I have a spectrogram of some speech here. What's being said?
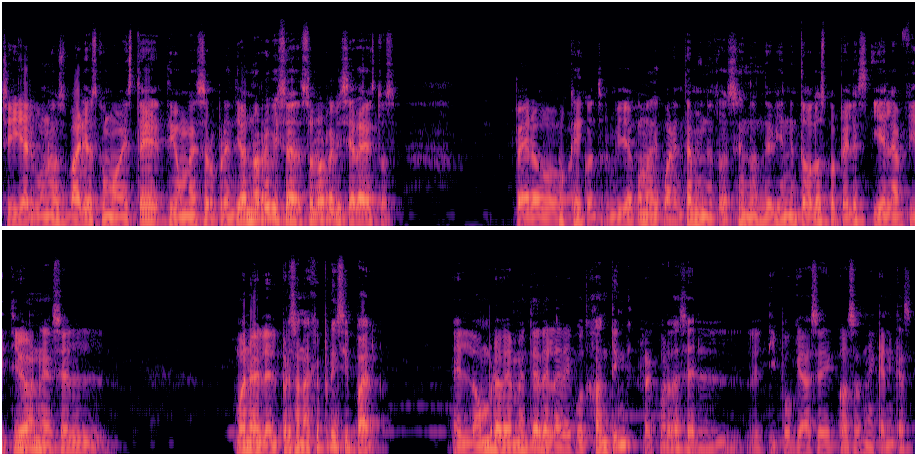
Sí, algunos, varios como este, digo, me sorprendió, no revisar, solo revisé de estos. Pero encontré un video como de 40 minutos en donde vienen todos los papeles y el anfitrión es el... Bueno, el, el personaje principal, el hombre obviamente de la de Good Hunting, ¿recuerdas? El, el tipo que hace cosas mecánicas.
